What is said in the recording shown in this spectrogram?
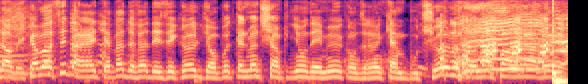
Non, mais commencez par être capable de faire des écoles qui n'ont pas tellement de champignons des murs qu'on dirait un kombucha. Là, puis on en parlera après.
